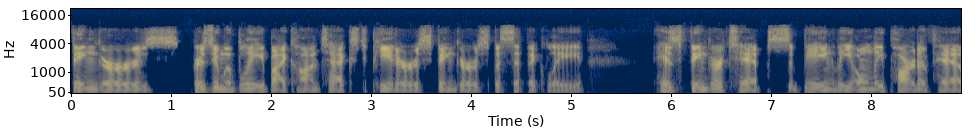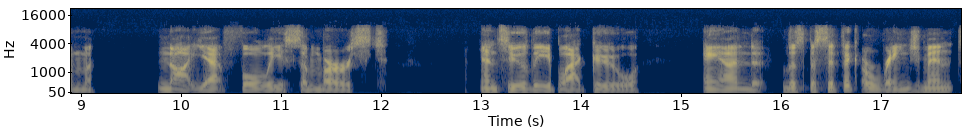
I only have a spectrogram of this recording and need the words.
fingers, presumably by context, Peter's fingers specifically, his fingertips being the only part of him not yet fully submersed into the black goo. And the specific arrangement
